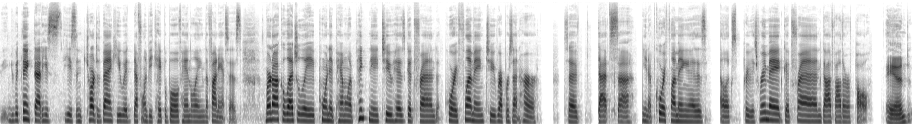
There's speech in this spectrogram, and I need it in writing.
You would think that he's he's in charge of the bank. He would definitely be capable of handling the finances. Murdaugh allegedly pointed Pamela Pinckney to his good friend Corey Fleming to represent her. So that's uh, you know Corey Fleming is Alex's previous roommate, good friend, godfather of Paul, and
